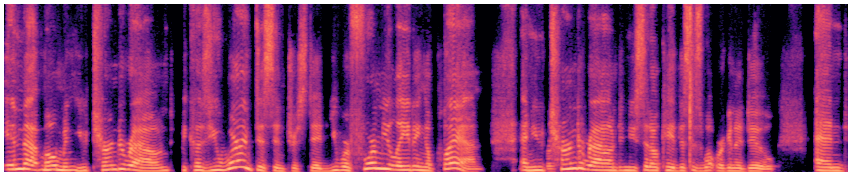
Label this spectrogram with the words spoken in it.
in that moment, you turned around because you weren't disinterested. You were formulating a plan and you turned around and you said, okay, this this is what we're going to do. And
